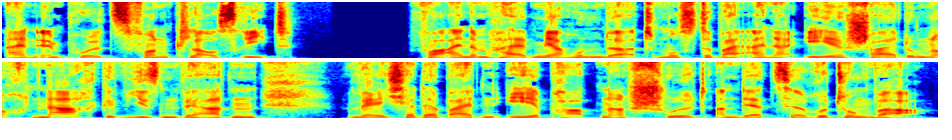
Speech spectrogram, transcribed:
Ein Impuls von Klaus Ried. Vor einem halben Jahrhundert musste bei einer Ehescheidung noch nachgewiesen werden, welcher der beiden Ehepartner schuld an der Zerrüttung war.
